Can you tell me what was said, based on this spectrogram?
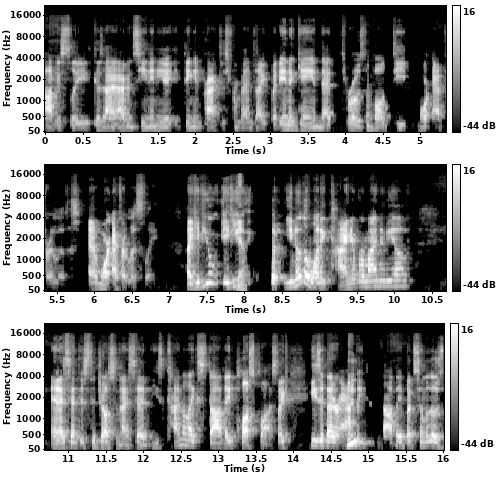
obviously, because I haven't seen anything in practice from Van Dyke, but in a game that throws the ball deep more effortless, uh, more effortlessly. Like if you if you yeah. you know the one it kind of reminded me of, and I sent this to Justin. I said he's kind of like Stave plus plus. Like he's a better mm-hmm. athlete mm-hmm. than Stave, but some of those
